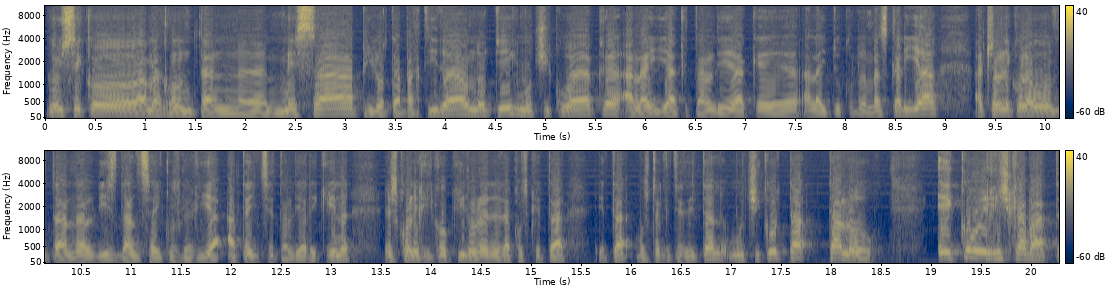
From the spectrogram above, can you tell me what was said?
Goizeko amarrontan uh, mesa, pilota partida ondotik, mutxikoak, alaiak taldeak uh, alaituko duen bazkaria, atxaldeko lau ontan aldiz, dantza ikusgarria ataitze taldearekin, eskualeriko kirolen erakosketa, eta bostak eterditan mutxiko ta talo. Eko irriska bat,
